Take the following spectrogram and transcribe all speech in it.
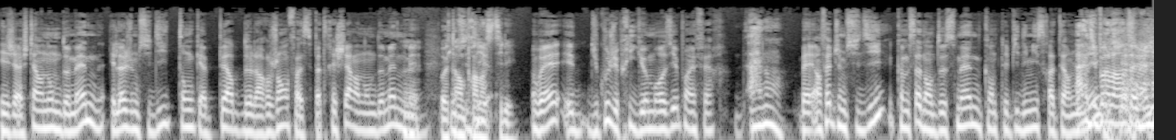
Et j'ai acheté un nom de domaine. Et là je me suis dit, tant qu'à perdre de l'argent, enfin c'est pas très cher un nom de domaine, ouais. autant en suis prendre un stylé. mais ouais. Et du coup j'ai pris guillaumrosier.fr. Ah non. Ben, en fait je me suis dit, comme ça dans deux semaines, quand l'épidémie sera terminée, Ah, tu parles rentabiliser.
